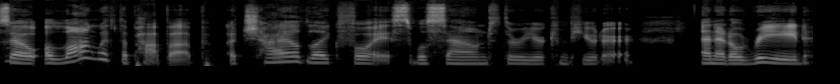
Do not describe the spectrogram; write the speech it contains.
So, along with the pop up, a childlike voice will sound through your computer and it'll read,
